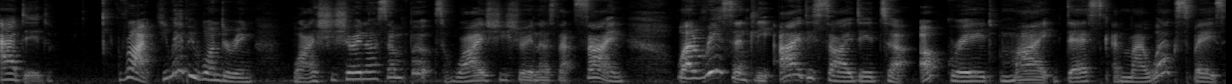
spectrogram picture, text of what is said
added. Right, you may be wondering, why is she showing us some books? Why is she showing us that sign? Well, recently I decided to upgrade my desk and my workspace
